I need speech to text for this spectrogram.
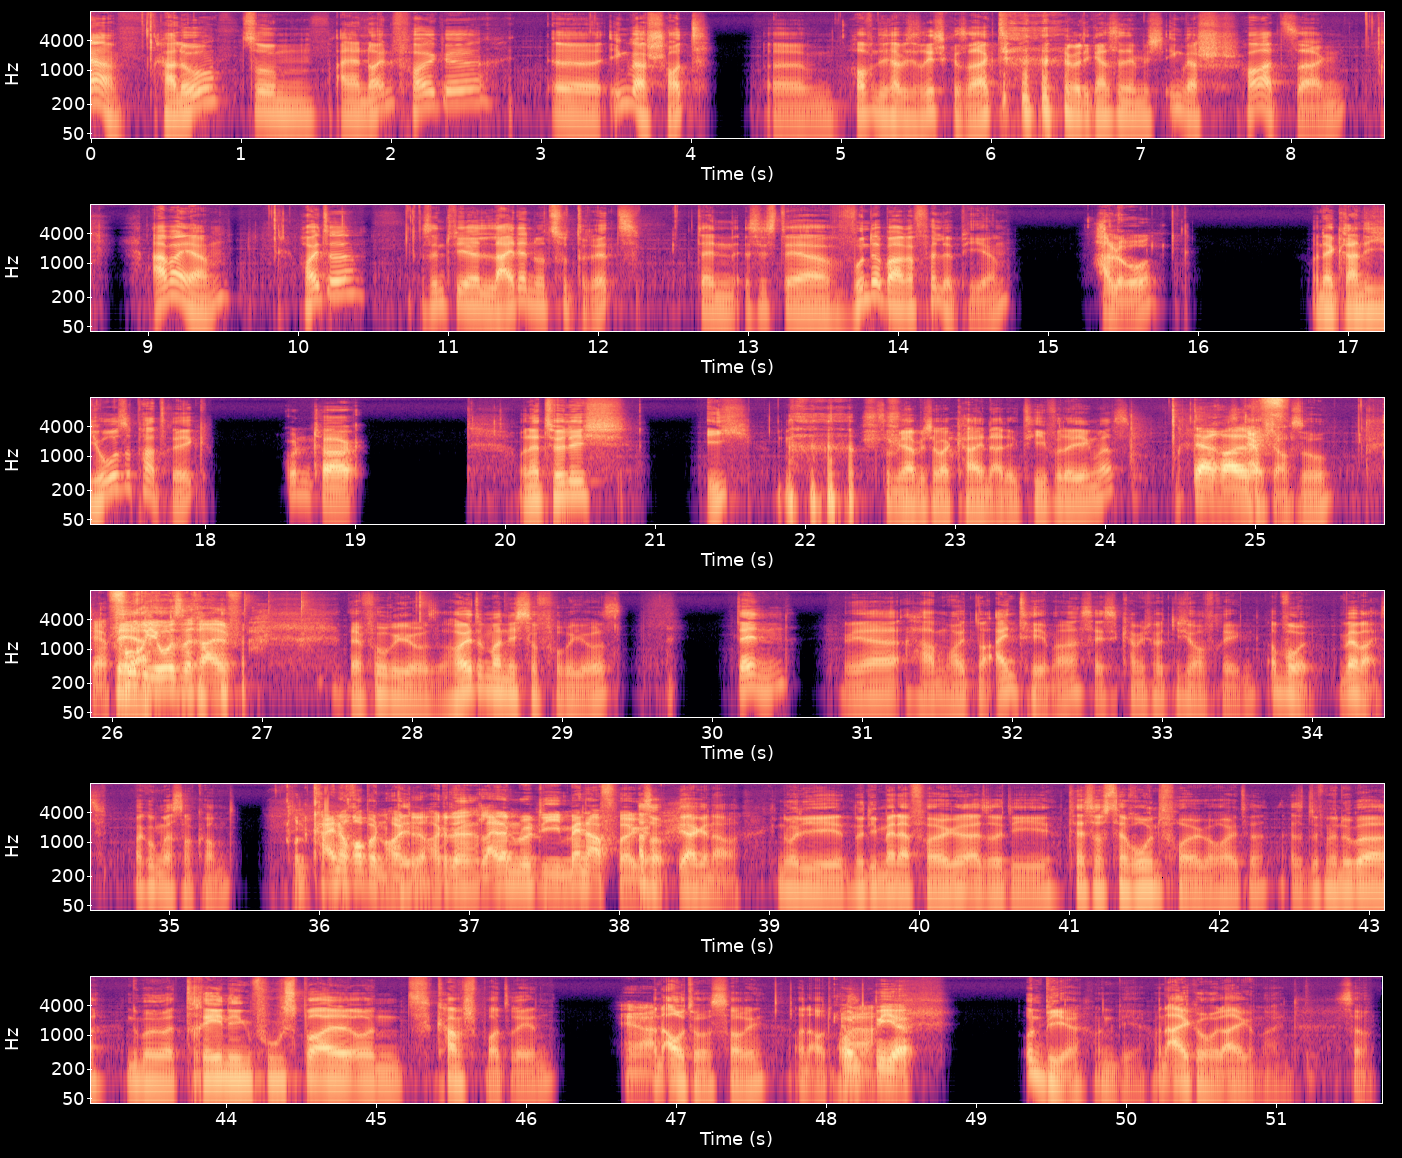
Ja, hallo zum einer neuen Folge äh, Ingwer Shot. Ähm, hoffentlich habe ich es richtig gesagt. ich würde die ganze Zeit nämlich Ingwer Short sagen. Aber ja, heute sind wir leider nur zu dritt, denn es ist der wunderbare Philipp hier Hallo? und der grandiose Patrick Guten Tag. und natürlich ich. zu mir habe ich aber kein Adjektiv oder irgendwas. Der Ralf. Ich auch so. Der Der. furiose Ralf. Der Furiose. Heute mal nicht so furios. Denn wir haben heute nur ein Thema. Das heißt, ich kann mich heute nicht aufregen. Obwohl, wer weiß. Mal gucken, was noch kommt. Und keine Robin heute. Heute leider nur die Männerfolge. Achso, ja, genau. Nur die, nur die Männerfolge, also die Testosteron-Folge heute. Also dürfen wir nur über, nur über Training, Fußball und Kampfsport reden. Ja. Und Autos, sorry. Und Autos. Und Bier. Und Bier, und Bier. Und Alkohol allgemein. So.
